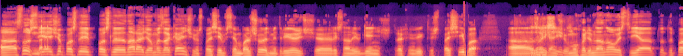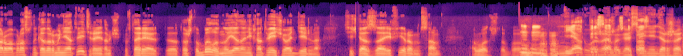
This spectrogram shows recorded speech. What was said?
А, слушайте, я еще после, после на радио мы заканчиваем. Спасибо всем большое. Дмитрий Юрьевич, Александр Евгеньевич, Трофим Викторович, спасибо. А, заканчиваем. Мы уходим на новости. Я тут пару вопросов, на которые мы не ответили. Они там чуть повторяют э, то, что было, но я на них отвечу отдельно сейчас за эфиром сам. Вот, чтобы я вот гостей не держать.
